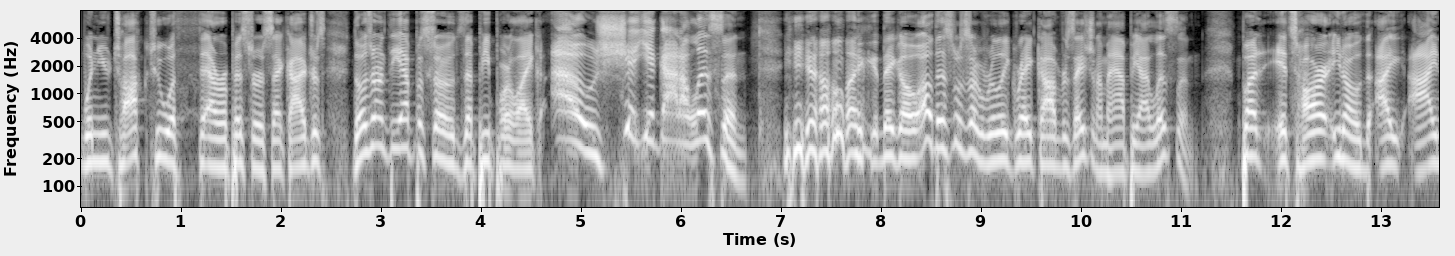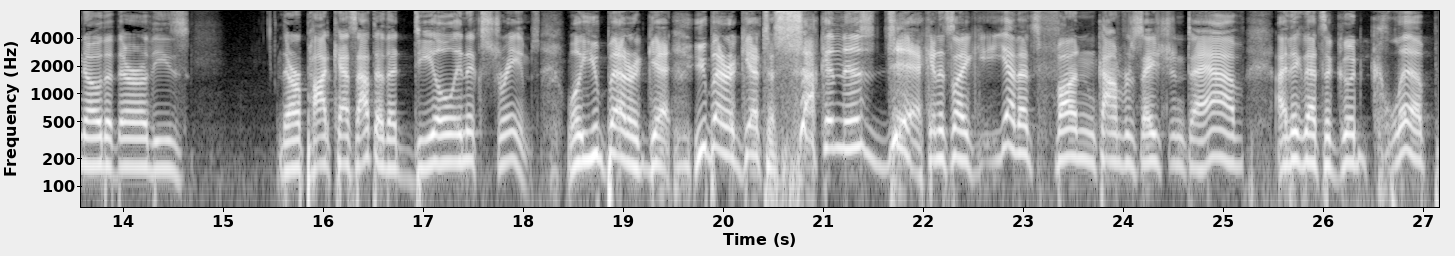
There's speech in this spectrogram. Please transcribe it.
when you talk to a therapist or a psychiatrist, those aren't the episodes that people are like, oh shit, you gotta listen. You know, like they go, oh, this was a really great conversation. I'm happy I listened. But it's hard, you know, I, I know that there are these there are podcasts out there that deal in extremes. Well, you better get you better get to sucking this dick. And it's like, yeah, that's fun conversation to have. I think that's a good clip,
